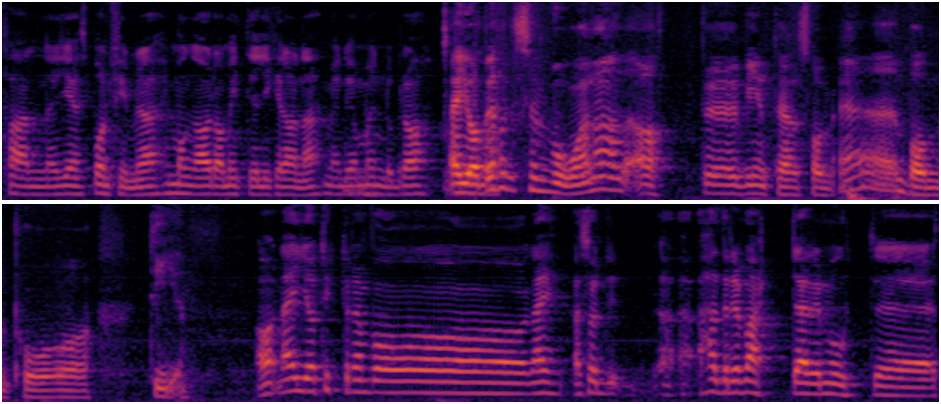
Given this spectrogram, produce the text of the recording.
fan James Bond-filmerna. Hur många av dem inte är likadana. Men de är ändå bra. Jag blev faktiskt förvånad att eh, vi inte ens har med en Bond på 10. Ja, nej, jag tyckte den var... Nej, alltså... Hade det varit däremot eh,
